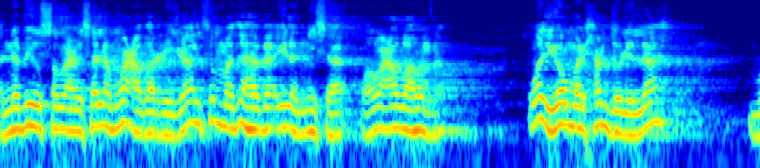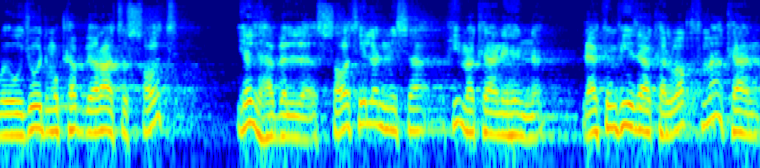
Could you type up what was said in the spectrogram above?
النبي صلى الله عليه وسلم وعظ الرجال ثم ذهب إلى النساء ووعظهن. واليوم الحمد لله بوجود مكبرات الصوت يذهب الصوت إلى النساء في مكانهن. لكن في ذاك الوقت ما كان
